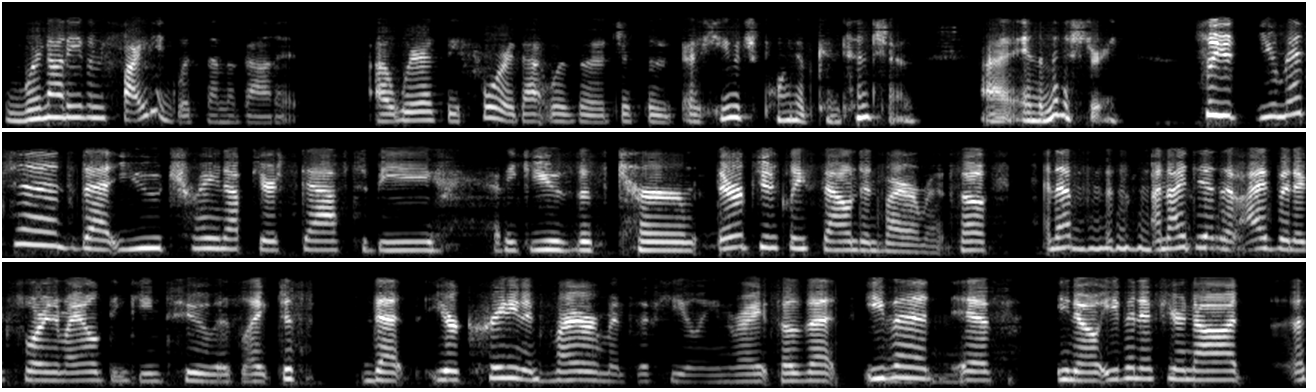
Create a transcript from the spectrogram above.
we're not even fighting with them about it. Uh, whereas before that was a, just a, a huge point of contention uh, in the ministry. So you you mentioned that you train up your staff to be, I think you use this term, therapeutically sound environment. So, and that's, that's an idea that I've been exploring in my own thinking too. Is like just that you're creating environments of healing, right? So that even mm-hmm. if you know, even if you're not a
